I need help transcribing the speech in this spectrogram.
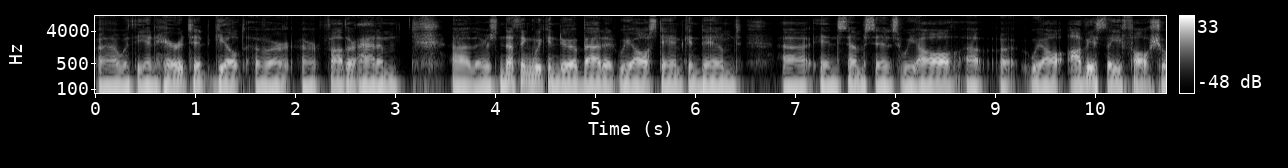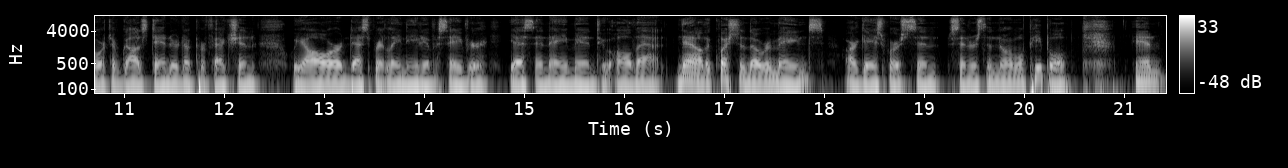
uh, with the inherited guilt of our, our father Adam. Uh, there's nothing we can do about it. We all stand condemned. Uh, in some sense, we all uh, uh, we all obviously fall short of God's standard of perfection. We all are desperately need of a Savior. Yes, and amen to all that. Now, the question though remains: Are gays worse sin- sinners than normal people? And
